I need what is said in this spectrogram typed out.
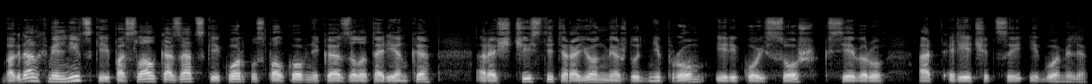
Богдан Хмельницкий послал казацкий корпус полковника Золотаренко расчистить район между Днепром и рекой Сош к северу от Речицы и Гомеля.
